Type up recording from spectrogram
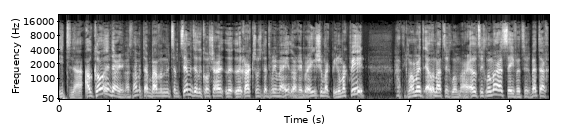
התנה על כל הנדרים, אז למה אתה בא ומצמצם את זה לכל שאר, רק שלושת הדברים האלו? הרי ברגע שהוא מקפיד, הוא מקפיד. הגמרא אומרת, אלא מה צריך לומר? אלא צריך לומר הסיפא, צריך בטח,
